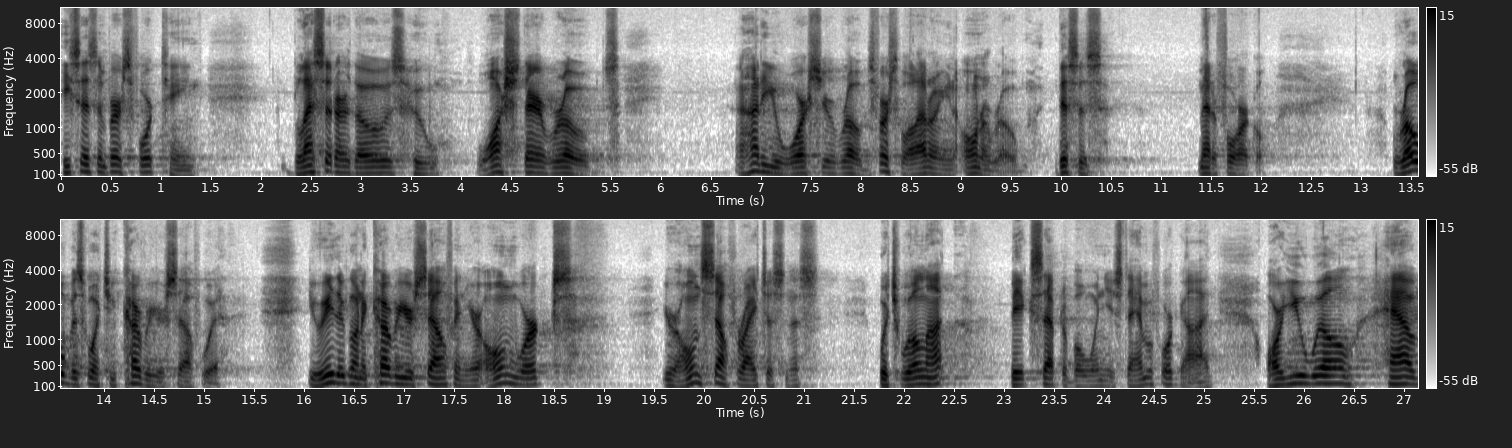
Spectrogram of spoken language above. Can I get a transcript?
He says in verse 14, Blessed are those who wash their robes. Now, how do you wash your robes? First of all, I don't even own a robe. This is metaphorical. Robe is what you cover yourself with. You're either going to cover yourself in your own works your own self righteousness, which will not be acceptable when you stand before God, or you will have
